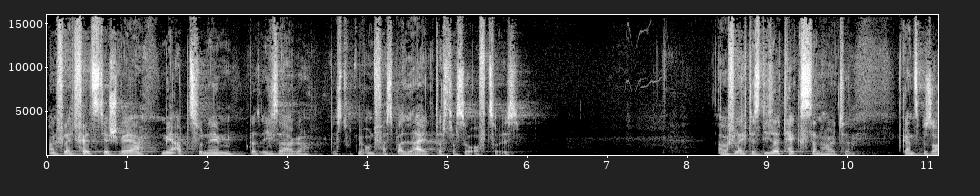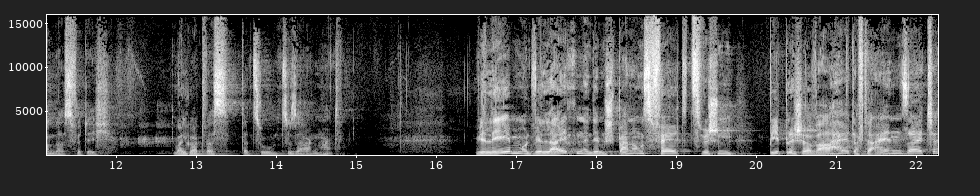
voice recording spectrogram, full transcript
Und vielleicht fällt es dir schwer, mir abzunehmen, dass ich sage, das tut mir unfassbar leid, dass das so oft so ist. Aber vielleicht ist dieser Text dann heute ganz besonders für dich, weil Gott was dazu zu sagen hat. Wir leben und wir leiten in dem Spannungsfeld zwischen biblischer Wahrheit auf der einen Seite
